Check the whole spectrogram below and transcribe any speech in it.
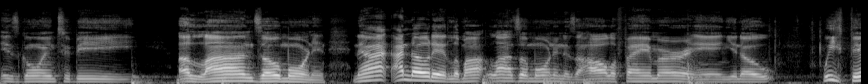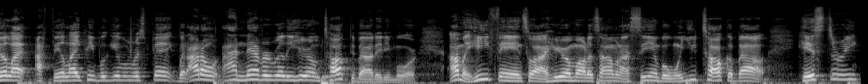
is going to be Alonzo Mourning. Now I, I know that Lamont, Alonzo Mourning is a Hall of Famer, and you know we feel like I feel like people give him respect, but I don't. I never really hear him talked about anymore. I'm a Heat fan, so I hear him all the time and I see him. But when you talk about history,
